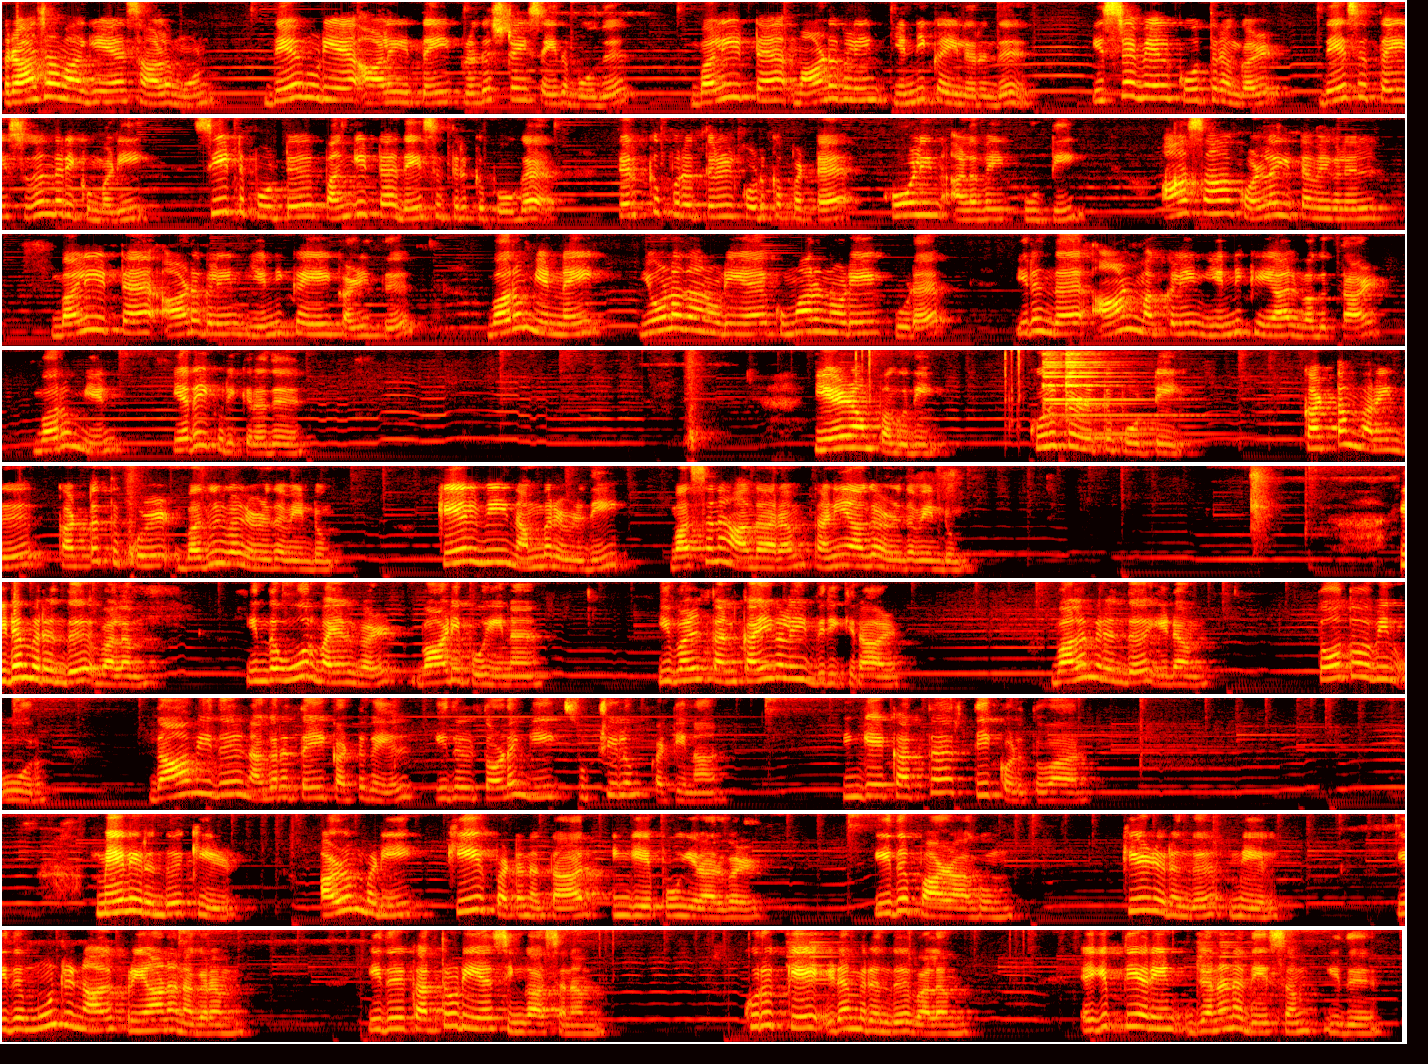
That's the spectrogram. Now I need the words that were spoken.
ராஜாவாகிய சாலமோன் தேவனுடைய ஆலயத்தை பிரதிஷ்டை செய்தபோது பலியிட்ட மாடுகளின் எண்ணிக்கையிலிருந்து இஸ்ரவேல் கோத்திரங்கள் தேசத்தை சுதந்திரிக்கும்படி சீட்டு போட்டு பங்கிட்ட தேசத்திற்கு போக தெற்கு புறத்தில் கொடுக்கப்பட்ட கோளின் அளவை கூட்டி ஆசா கொள்ளையிட்டவைகளில் பலியிட்ட ஆடுகளின் எண்ணிக்கையை கழித்து வரும் எண்ணை யோனதானுடைய குமாரனோடே கூட இருந்த ஆண் மக்களின் எண்ணிக்கையால் வகுத்தால் வரும் எண் எதை குறிக்கிறது? ஏழாம் பகுதி. குறுக்கெழுத்து போட்டி. கட்டம் வரைந்து கட்டத்துக்குள் பதில்கள் எழுத வேண்டும். கேள்வி நம்பர் எழுதி வசன ஆதாரம் தனியாக எழுத வேண்டும். இடமிருந்து வலம். இந்த ஊர் வயல்கள் வாடி போயின. இவள் தன் கைகளை விரிக்கிறாள். வலமிருந்து இடம். தோத்தோவின் ஊர். தாவீது நகரத்தை கட்டுகையில் இதில் தொடங்கி சுற்றிலும் கட்டினான். இங்கே கத்தர் தீ கொளுத்துவார். மேலிருந்து கீழ். அழும்படி கீழ் பட்டணத்தார் இங்கே போகிறார்கள். இது பாழாகும். கீழிருந்து மேல். இது மூன்று நாள் பிரியாண நகரம். இது கர்த்தருடைய சிங்காசனம். குறுக்கே இடமிருந்து வலம். எகிப்தியரின் ஜனன தேசம் இது.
